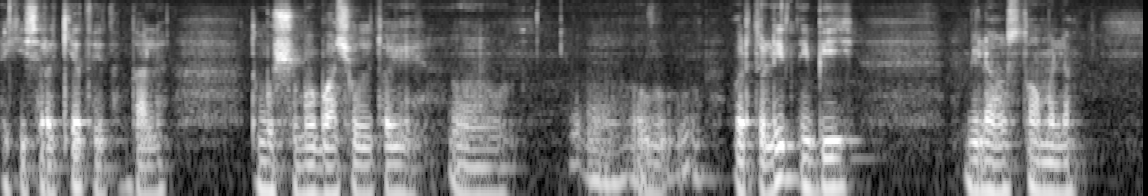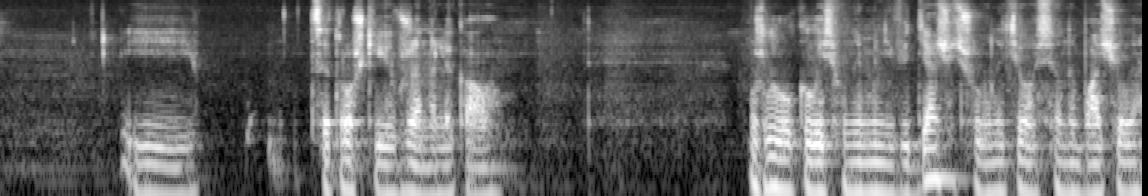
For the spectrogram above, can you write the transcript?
якісь ракети і так далі. Тому що ми бачили той е, вертолітний бій біля Гостомеля. І це трошки їх вже налякало. Можливо, колись вони мені віддячать, що вони цього всього не бачили,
